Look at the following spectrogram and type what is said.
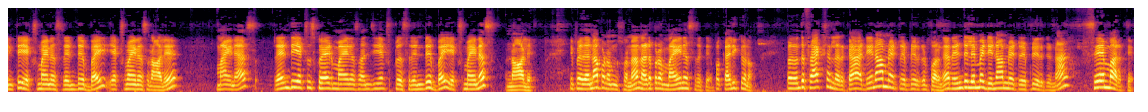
இன்ட்டு எக்ஸ் மைனஸ் ரெண்டு பை எக்ஸ் மைனஸ் நாலு மைனஸ் ரெண்டு எக்ஸ் ஸ்கொயர் மைனஸ் அஞ்சு எக்ஸ் ப்ளஸ் ரெண்டு பை எக்ஸ் மைனஸ் நாலு. இப்போ இதை என்ன பண்ணணும்னு சொன்னால் நடுப்புற மைனஸ் இருக்குது இப்போ கழிக்கணும். இப்போ வந்து ஃப்ராக்ஷனில் இருக்கா? டினாமினேட்டர் எப்படி இருக்குன்னு பாருங்கள் ரெண்டுலேயுமே டினாமினேட்டர் எப்படி இருக்குன்னா சேமாக இருக்குது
